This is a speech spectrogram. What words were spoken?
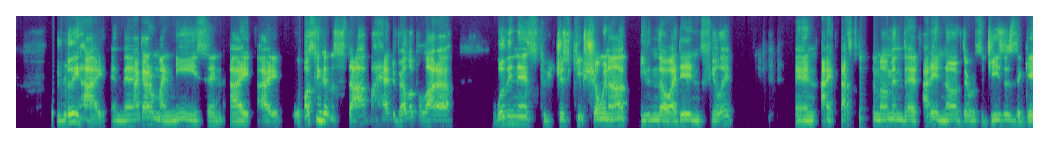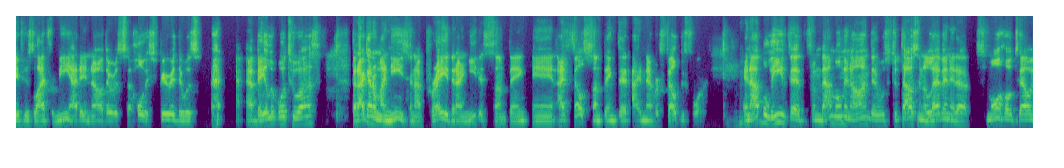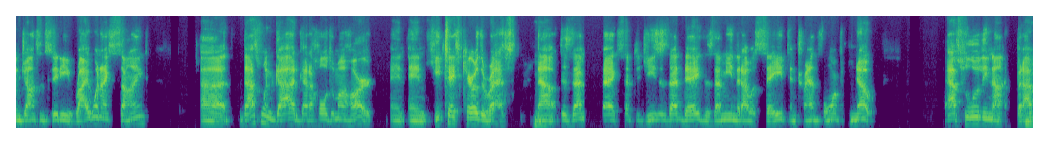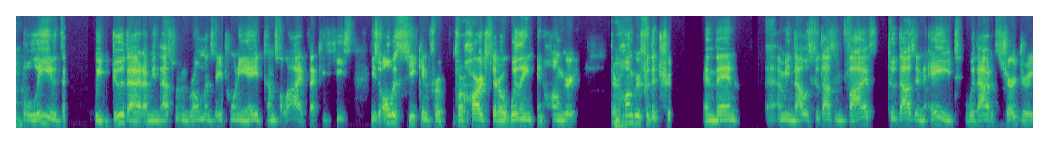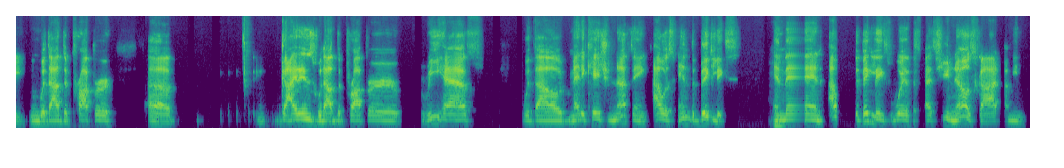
was really high. And then I got on my knees and I I wasn't gonna stop. I had developed a lot of willingness to just keep showing up, even though I didn't feel it. And I that's the moment that I didn't know if there was a Jesus that gave his life for me. I didn't know there was a Holy Spirit that was available to us. But I got on my knees and I prayed that I needed something. And I felt something that I never felt before. Mm-hmm. And I believe that from that moment on, that was 2011 at a small hotel in Johnson City, right when I signed, uh, that's when God got a hold of my heart and, and he takes care of the rest. Mm-hmm. Now, does that mean I accepted Jesus that day? Does that mean that I was saved and transformed? No, absolutely not. But. I believe that we do that. I mean, that's when Romans 8:28 comes alive. That he's he's always seeking for for hearts that are willing and hungry. They're mm-hmm. hungry for the truth and then i mean that was 2005 2008 without surgery and without the proper uh, guidance without the proper rehab without medication nothing i was in the big leagues. And hmm. then i was the big leagues with as you know scott i mean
